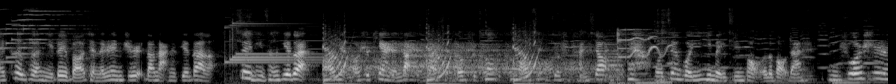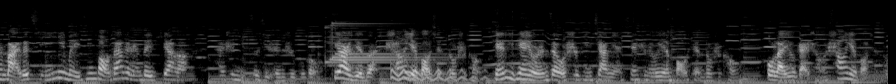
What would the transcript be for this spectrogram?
来测测你对保险的认知到哪个阶段了。最底层阶段，保险都是骗人的，保险都是坑，保险就是传销。哎呀，我见过一亿美金保额的保单，你说是买得起一亿美金保单的人被骗了，还是你自己认知不够？第二阶段，商业保险都是坑。前几天有人在我视频下面先是留言保险都是坑，后来又改成商业保险都。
